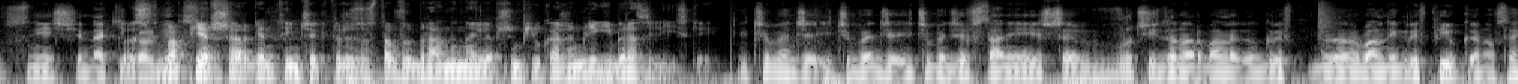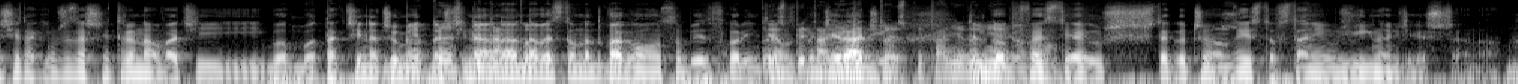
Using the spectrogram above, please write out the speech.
wznieść się na To jest jakikolwiek chyba sens. pierwszy Argentyńczyk, który został wybrany najlepszym piłkarzem Ligi Brazylijskiej. I czy, będzie, i, czy będzie, I czy będzie w stanie jeszcze wrócić do, normalnego gry, do normalnej gry w piłkę, no w sensie takim, że zacznie trenować i, i bo, bo tak czy inaczej No, umiejętności jest na, na, to- nawet z tą nadwagą sobie w Corinthians będzie pytanie, radził. to jest pytanie do Tylko niego. kwestia już tego, czy on jest to w stanie udźwignąć jeszcze. No.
